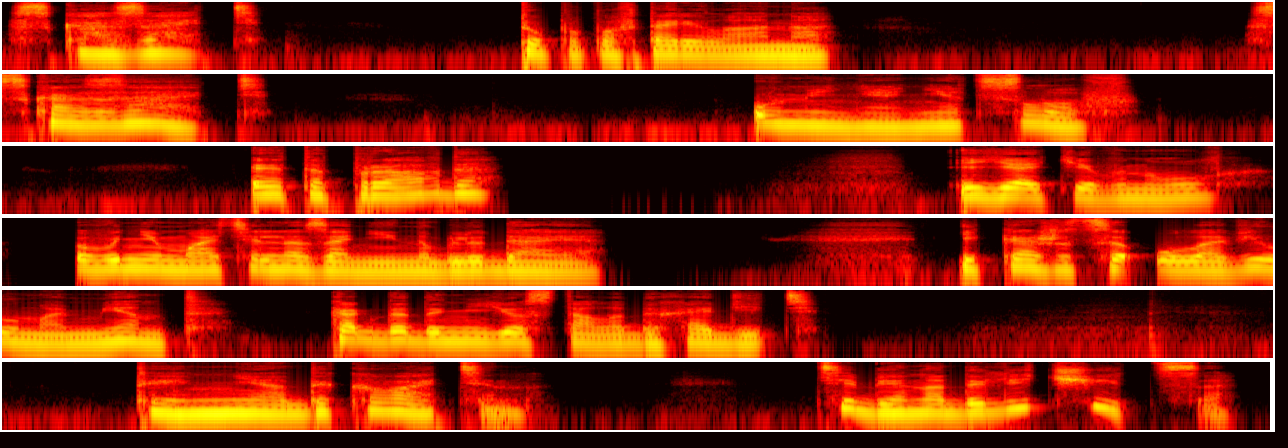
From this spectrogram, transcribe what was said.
«Сказать», — тупо повторила она. «Сказать. У меня нет слов. Это правда?» Я кивнул, внимательно за ней наблюдая. И, кажется, уловил момент, когда до нее стало доходить. «Ты неадекватен. Тебе надо лечиться», —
